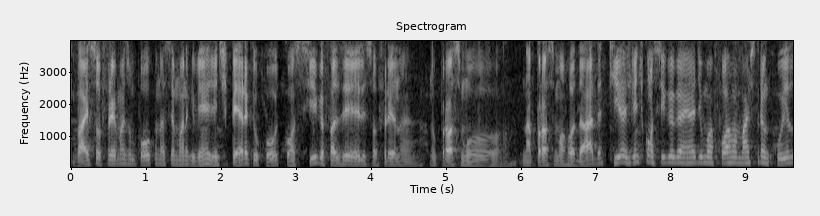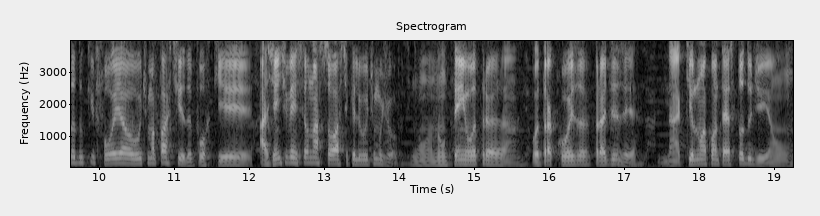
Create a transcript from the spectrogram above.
vai sofrer mais um pouco na semana que vem, a gente espera que o Colts consiga fazer ele sofrer na, no próximo, na próxima rodada, que a gente consiga ganhar de uma forma mais tranquila do que foi a última partida, porque a gente venceu na sorte aquele último jogo. Não, não tem outra, outra coisa pra dizer. Aquilo não acontece todo dia. Um,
